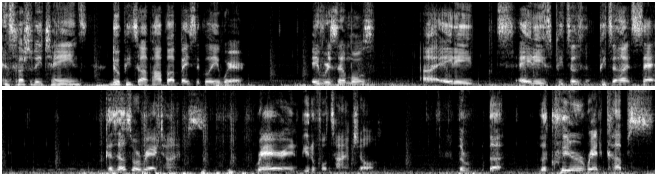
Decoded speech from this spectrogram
and specialty chains. Do a Pizza Hut pop up basically where it resembles uh, 80s 80s pizza Pizza Hut set. Cause those were rare times, rare and beautiful times, y'all. The the the clear red cups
